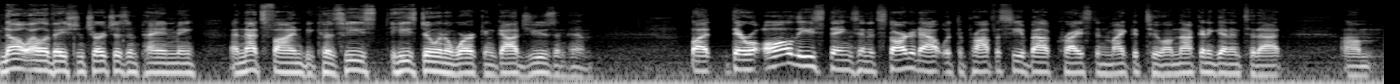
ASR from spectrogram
No, Elevation Church isn't paying me, and that's fine because he's he's doing a work and God's using him. But there were all these things, and it started out with the prophecy about Christ in Micah 2. I'm not going to get into that. Um,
